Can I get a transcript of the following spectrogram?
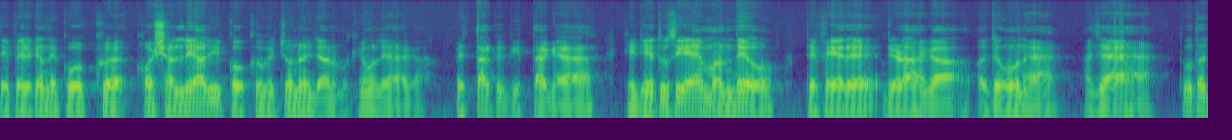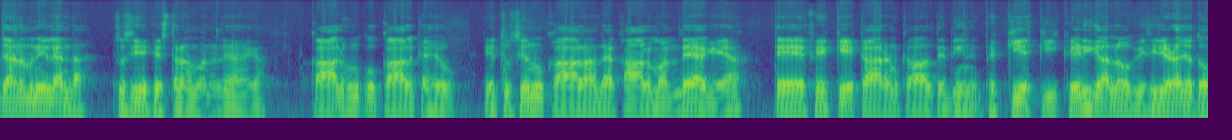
ਤੇ ਫਿਰ ਕਹਿੰਦੇ ਕੋਖ ਕੌਸ਼ਲਿਆ ਦੀ ਕੋਖ ਵਿੱਚ ਉਹਨੇ ਜਨਮ ਕਿਉਂ ਲਿਆ ਹੈਗਾ ਇਹ ਤਰਕ ਕੀਤਾ ਗਿਆ ਕਿ ਜੇ ਤੁਸੀਂ ਇਹ ਮੰਨਦੇ ਹੋ, ਤੇ ਫਿਰ ਜਿਹੜਾ ਹੈਗਾ ਅਜੋਨ ਹੈ, ਅਜੈ ਹੈ, ਤੇ ਉਹ ਤਾਂ ਜਨਮ ਨਹੀਂ ਲੈਂਦਾ। ਤੁਸੀਂ ਇਹ ਕਿਸ ਤਰ੍ਹਾਂ ਮੰਨ ਲਿਆ ਹੈਗਾ? ਕਾਲ ਹੁਣ ਕੋ ਕਾਲ ਕਹਿਓ। ਜੇ ਤੁਸੀਂ ਉਹਨੂੰ ਕਾਲਾਂ ਦਾ ਕਾਲ ਮੰਨਦੇ ਹੈਗੇ ਆ, ਤੇ ਫਿਰ ਕੀ ਕਾਰਨ ਕਾਲ ਤੇ ਦੀਨ, ਫਿਰ ਕੀ ਕੀ, ਕਿਹੜੀ ਗੱਲ ਹੋ ਗਈ ਸੀ ਜਿਹੜਾ ਜਦੋਂ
